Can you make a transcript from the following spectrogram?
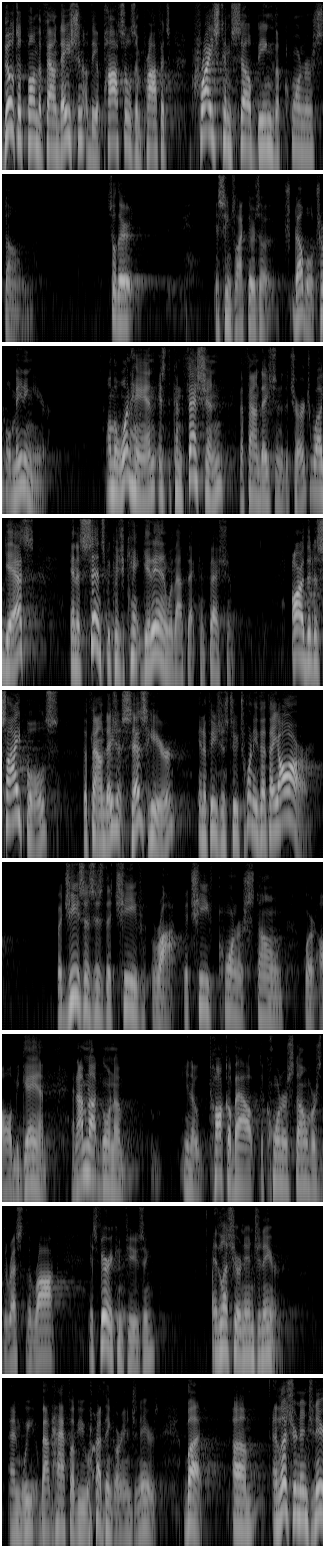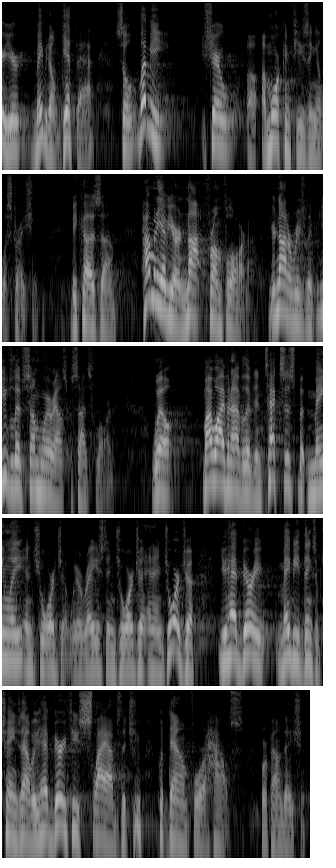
Built upon the foundation of the apostles and prophets, Christ himself being the cornerstone. So there it seems like there's a double, triple meaning here. On the one hand, is the confession the foundation of the church? Well, yes, in a sense, because you can't get in without that confession. Are the disciples the foundation? It says here in Ephesians 2:20 that they are. But Jesus is the chief rock, the chief cornerstone where it all began. And I'm not going to you know talk about the cornerstone versus the rest of the rock. It's very confusing unless you're an engineer. And we about half of you I think are engineers. But um, unless you're an engineer, you maybe don't get that. So let me share a, a more confusing illustration because um, how many of you are not from Florida? You're not originally, from, you've lived somewhere else besides Florida. Well, my wife and I have lived in Texas, but mainly in Georgia. We were raised in Georgia, and in Georgia, you had very, maybe things have changed now, but you had very few slabs that you put down for a house, for a foundation.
